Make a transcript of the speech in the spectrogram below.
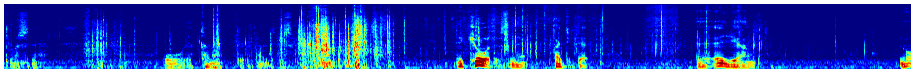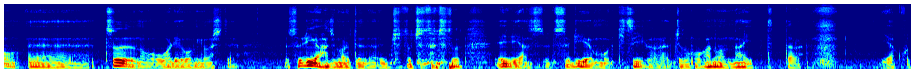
来ましてね。おおやったなっていう感じです。で今日ですね帰ってきて、エイリアンの、えー、2の終わりを見まして3が始まるっていうのはちょっとちょっとちょっとエイリアン3はもうきついからちょっと他のないって言ったらいやこっ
